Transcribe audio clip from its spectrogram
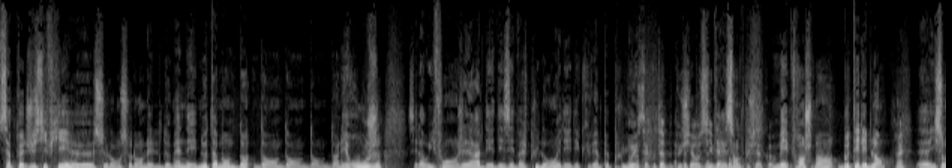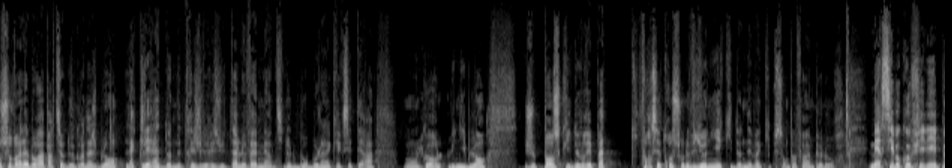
Ça peut être justifié euh, selon, selon les, les domaines, et notamment dans, dans, dans, dans, dans les rouges, c'est là où ils font en général des, des élevages plus longs et des, des cuvées un peu plus, Oui, ça coûte un peu plus peu cher plus aussi, plus cher. Quoi. mais franchement, goûtez les blancs. Ouais. Euh, ils sont souvent élaborés à partir de grenache blanc. La clairette donne de très jolis résultats. Le vin Mertino, le Bourboulin, etc. Ou encore l'Uni blanc. Je pense qu'ils ne devraient pas forcer trop sur le viognier qui donne des vins qui ne sont parfois un peu lourds. Merci beaucoup Philippe.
